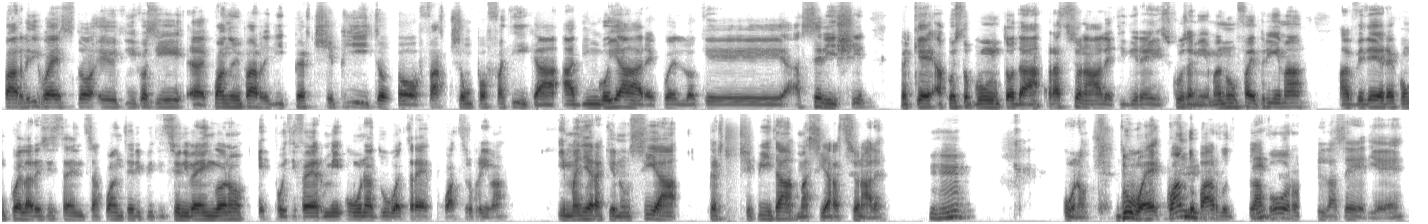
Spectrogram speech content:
parli di questo e io ti dico sì, eh, quando mi parli di percepito faccio un po' fatica ad ingoiare quello che asserisci perché a questo punto da razionale ti direi scusami, ma non fai prima a vedere con quella resistenza quante ripetizioni vengono e poi ti fermi una, due, tre, quattro prima, in maniera che non sia percepita ma sia razionale. Mm-hmm. Uno. Due, quando parlo di lavoro nella serie,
